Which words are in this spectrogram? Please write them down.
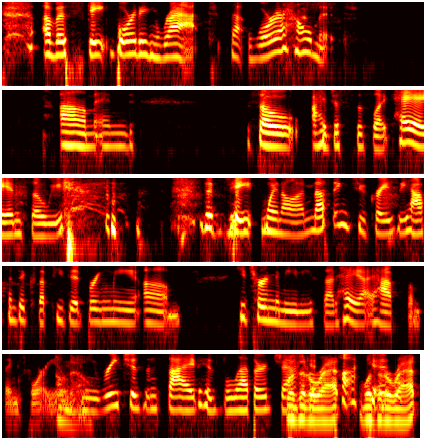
of a skateboarding rat that wore a helmet. Um, and so I just was like, hey, and so we the date went on. Nothing too crazy happened except he did bring me um he turned to me and he said, "Hey, I have something for you." Oh, no. And he reaches inside his leather jacket. Was it a rat? Was it a rat?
